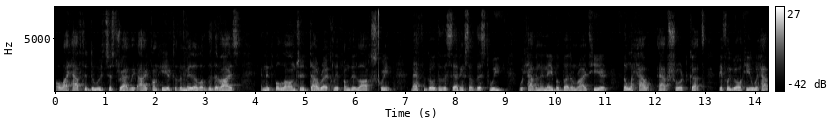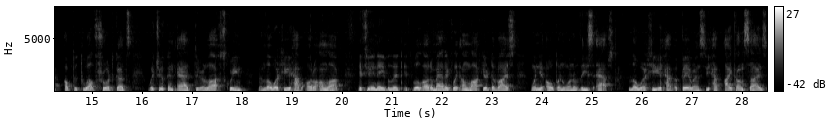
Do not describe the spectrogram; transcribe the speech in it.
all I have to do is just drag the icon here to the middle of the device and it will launch it directly from the lock screen. Now if we go to the settings of this tweak we have an enable button right here then we have app shortcuts. If we go here we have up to 12 shortcuts which you can add to your lock screen. Then lower here you have auto unlock. If you enable it, it will automatically unlock your device when you open one of these apps. Lower here you have appearance, you have icon size,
